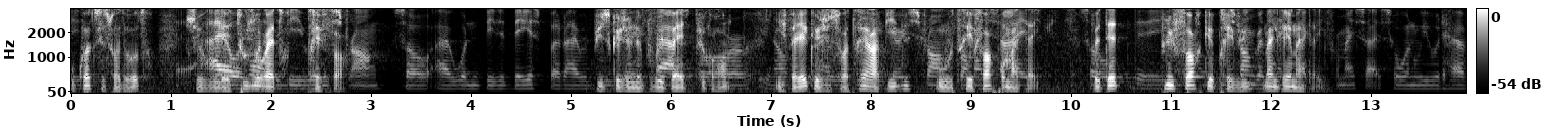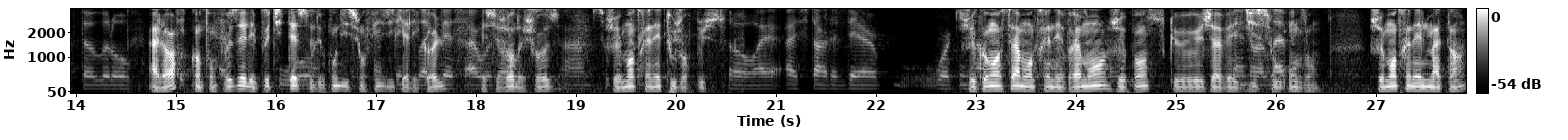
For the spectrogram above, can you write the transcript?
ou quoi que ce soit d'autre, je voulais toujours être très fort. Puisque je ne pouvais pas être plus grand, il fallait que je sois très rapide ou très fort pour ma taille. Peut-être plus fort que prévu malgré ma taille. Alors, quand on faisait les petits tests de conditions physiques à l'école et ce genre de choses, je m'entraînais toujours plus. Je commençais à m'entraîner vraiment, je pense que j'avais 10 ou 11 ans. Je m'entraînais le matin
